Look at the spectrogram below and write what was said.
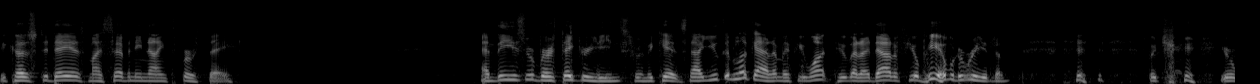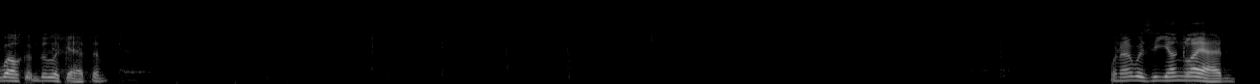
because today is my 79th birthday. And these are birthday greetings from the kids. Now, you can look at them if you want to, but I doubt if you'll be able to read them. but you're welcome to look at them. When I was a young lad,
